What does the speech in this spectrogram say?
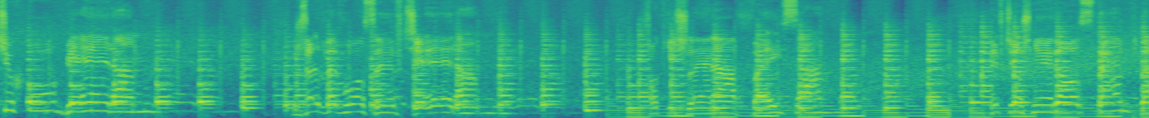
Ciuch ubieram Żel we włosy wcieram. Fotki ślę na fejsa Ty wciąż niedostępna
